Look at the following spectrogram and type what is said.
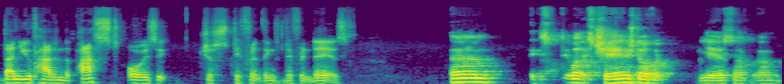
than you've had in the past, or is it just different things for different days? Um, it's well, it's changed over years. I've um,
